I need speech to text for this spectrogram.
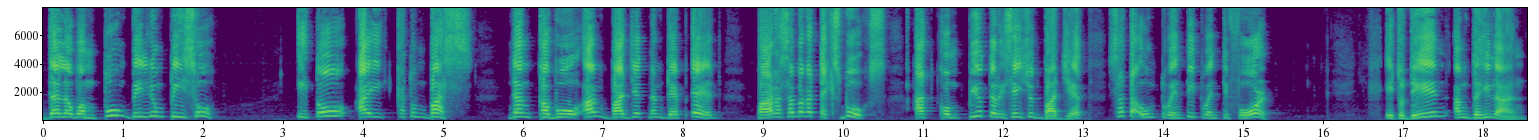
20 bilyong piso. Ito ay katumbas ng kabuoang budget ng DepEd para sa mga textbooks at computerization budget sa taong 2024. Ito din ang dahilan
